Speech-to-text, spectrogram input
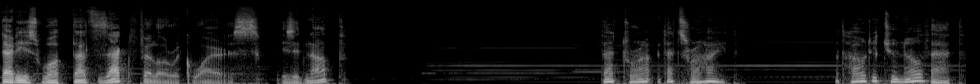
That is what that Zack fellow requires, is it not? That ri that's right. But how did you know that?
